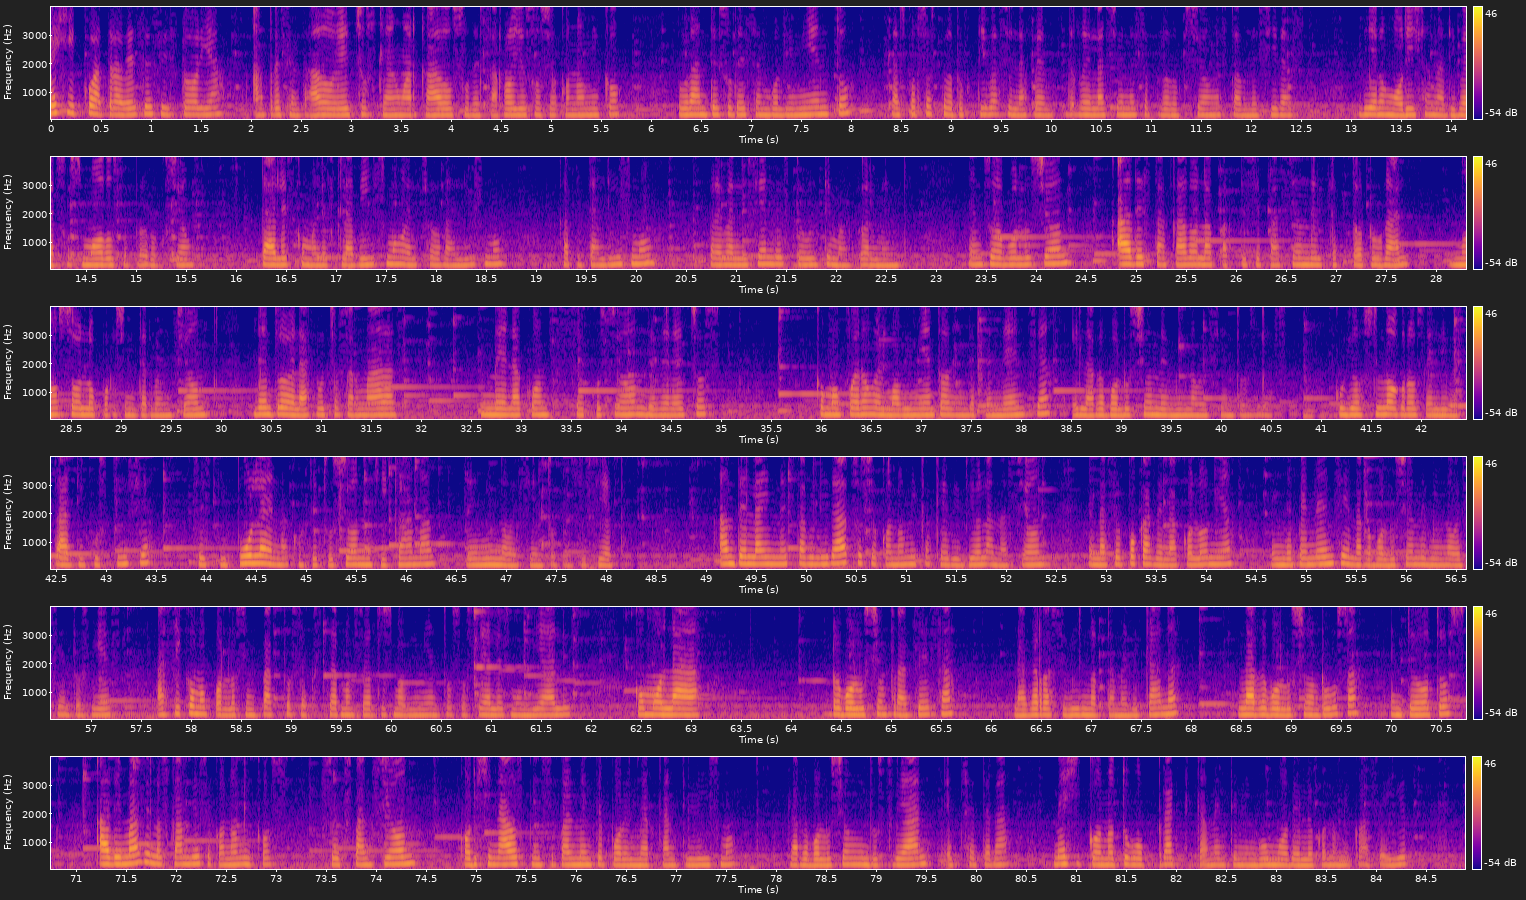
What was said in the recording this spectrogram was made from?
México a través de su historia ha presentado hechos que han marcado su desarrollo socioeconómico durante su desenvolvimiento. Las fuerzas productivas y las relaciones de producción establecidas dieron origen a diversos modos de producción, tales como el esclavismo, el feudalismo, capitalismo, prevaleciendo este último actualmente. En su evolución ha destacado la participación del sector rural, no solo por su intervención dentro de las luchas armadas, de la consecución de derechos, como fueron el movimiento de independencia y la revolución de 1910, cuyos logros de libertad y justicia se estipula en la Constitución mexicana de 1917. Ante la inestabilidad socioeconómica que vivió la nación en las épocas de la colonia, la independencia y la revolución de 1910, así como por los impactos externos de otros movimientos sociales mundiales, como la Revolución Francesa, la Guerra Civil Norteamericana, la Revolución Rusa, entre otros, además de los cambios económicos, su expansión, originados principalmente por el mercantilismo, la revolución industrial, etc., México no tuvo prácticamente ningún modelo económico a seguir,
